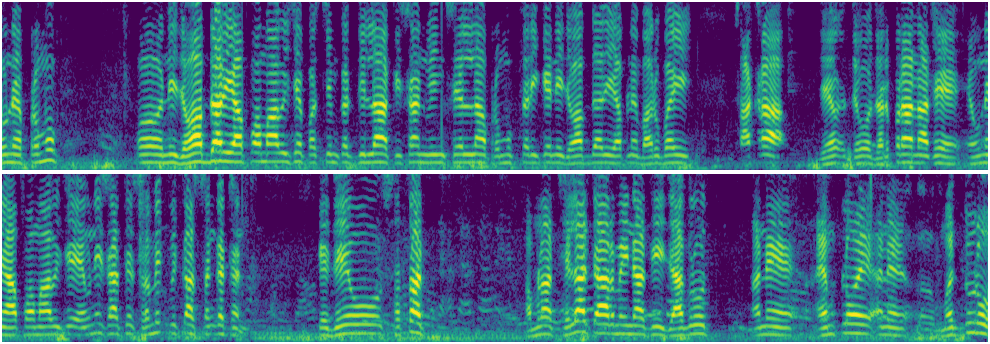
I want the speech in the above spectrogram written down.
એમને પ્રમુખની જવાબદારી આપવામાં આવી છે. પશ્ચિમ કચ્છ જિલ્લા કિસાન વિંગ સેલના પ્રમુખ તરીકેની જવાબદારી આપણે ભારુભાઈ સાખરા જેઓ ઝરપરાના છે, એમને આપવામાં આવી છે. એમની સાથે શ્રમિક વિકાસ સંગઠન કે જેઓ સતત હમણાં છેલ્લા ચાર મહિનાથી જાગૃત અને એમ્પ્લોય અને મજદૂરો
